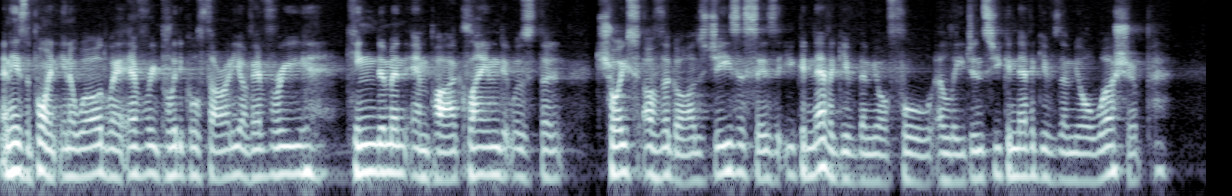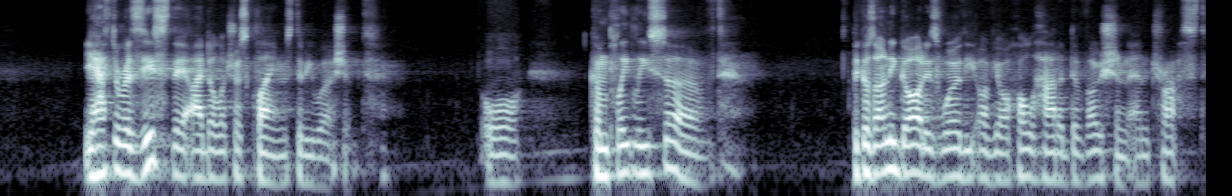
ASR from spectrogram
And here's the point in a world where every political authority of every kingdom and empire claimed it was the choice of the gods, Jesus says that you can never give them your full allegiance, you can never give them your worship. You have to resist their idolatrous claims to be worshipped or completely served because only God is worthy of your wholehearted devotion and trust.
